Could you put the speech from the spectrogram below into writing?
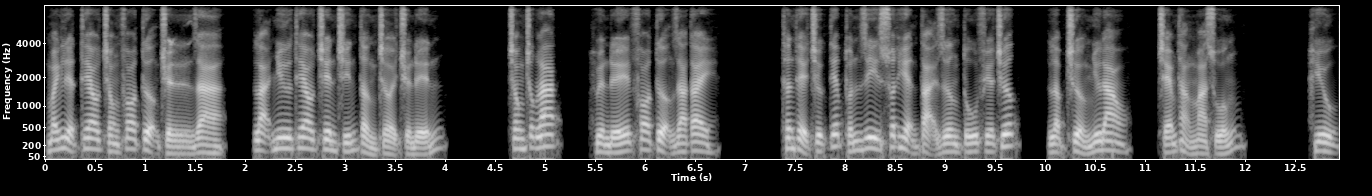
mãnh liệt theo trong pho tượng truyền ra, lại như theo trên 9 tầng trời truyền đến. Trong chốc lát, huyền đế pho tượng ra tay. Thân thể trực tiếp thuấn di xuất hiện tại Dương Tú phía trước, lập trường như đao, chém thẳng mà xuống. Hưu.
